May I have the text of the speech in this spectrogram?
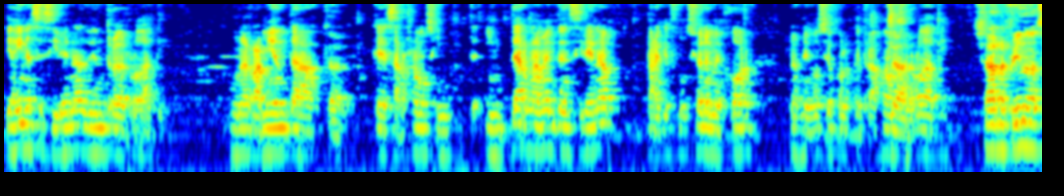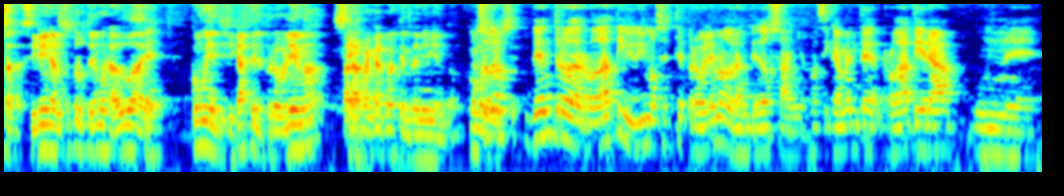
Y ahí nace Sirena dentro de Rodati. Una herramienta Claro. que desarrollamos in- internamente en Sirena para que funcione mejor los negocios con los que trabajamos Claro. en Rodati. Ya refiriéndonos a Sirena, nosotros tenemos la duda de cómo identificaste el problema para arrancar con este emprendimiento. ¿Cómo lo Nosotros dentro de Rodati vivimos este problema durante dos años. Básicamente Rodati era un, eh,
